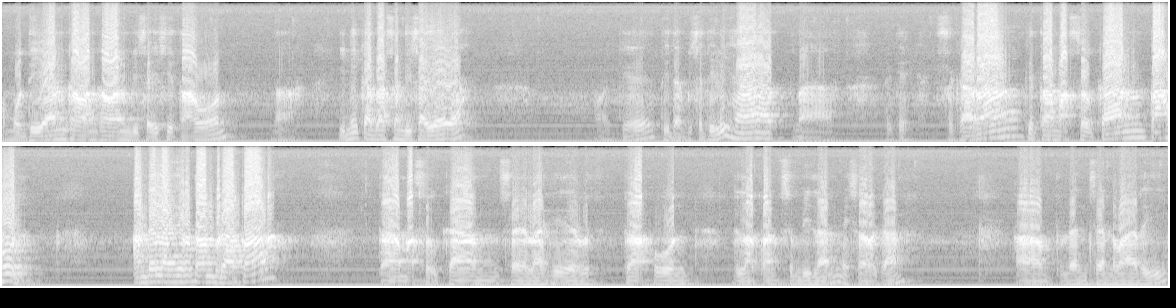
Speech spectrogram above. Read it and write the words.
kemudian kawan-kawan bisa isi tahun. Nah ini kata sandi saya ya. Oke tidak bisa dilihat. Nah oke. Sekarang kita masukkan tahun. Anda lahir tahun berapa? Kita masukkan saya lahir tahun 89 misalkan. Uh, bulan Januari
